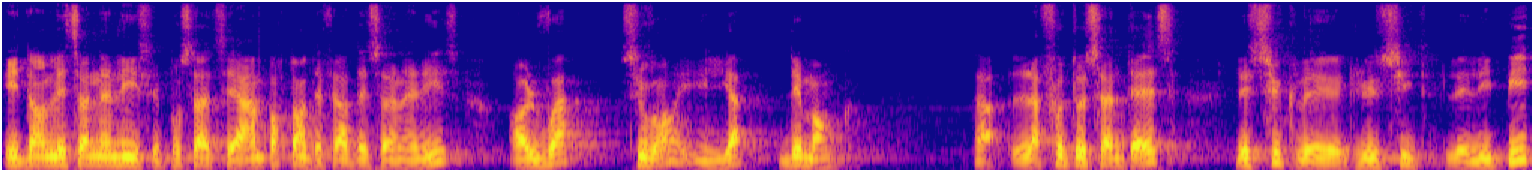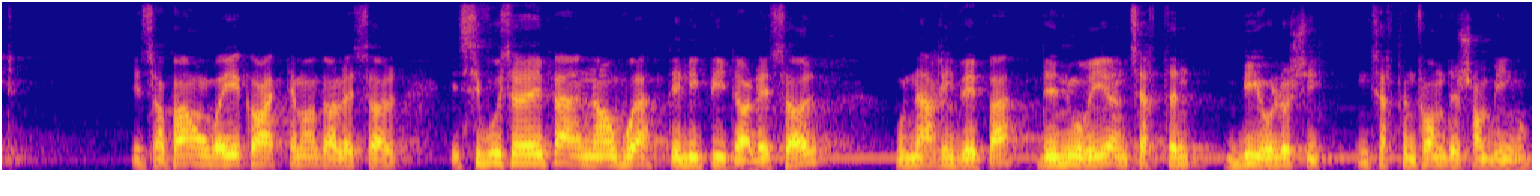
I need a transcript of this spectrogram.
Et dans les analyses, c'est pour ça c'est important de faire des analyses, on le voit, souvent, il y a des manques. la photosynthèse, les sucres, les glucides, les lipides, ils ne sont pas envoyés correctement dans le sol. Et si vous n'avez pas un envoi des lipides dans les sols, vous n'arrivez pas à nourrir une certaine biologie, une certaine forme de champignon.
